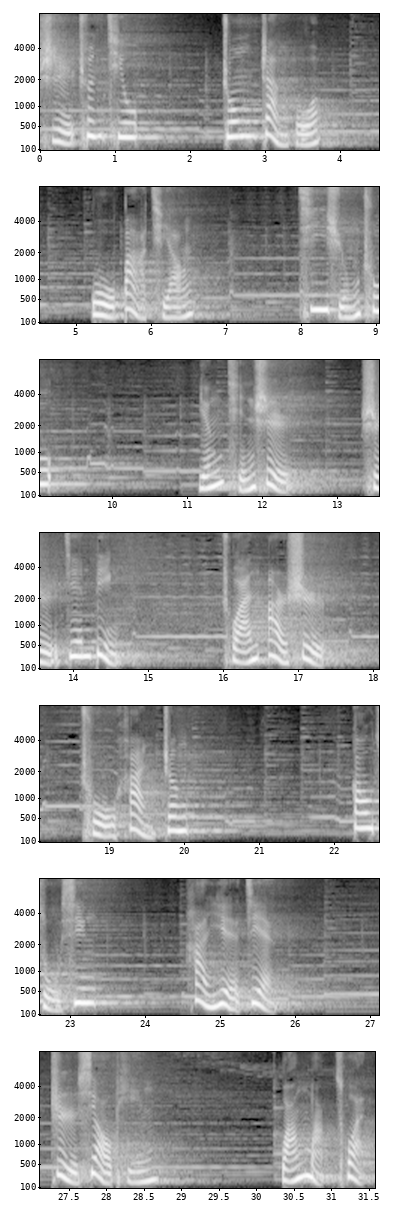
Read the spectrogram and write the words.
始春秋，终战国。五霸强，七雄出。迎秦氏，始兼并。传二世，楚汉争。高祖兴，汉业建。至孝平。王莽篡。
